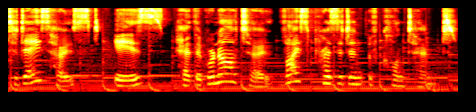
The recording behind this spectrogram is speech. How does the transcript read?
Today's host is Heather Granato, Vice President of Content.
